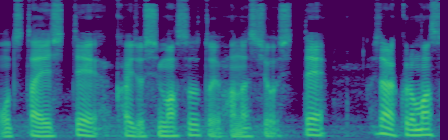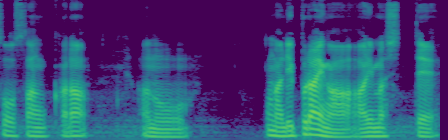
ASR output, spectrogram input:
お伝えして解除しますという話をして、そしたらクロマソさんから、あの、まあ、リプライがありまして、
